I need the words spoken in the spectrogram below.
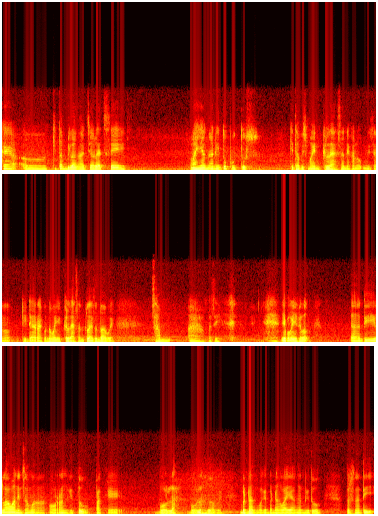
Kayak uh, kita bilang aja let's say layangan itu putus. Kita habis main gelasan ya kalau misal di daerahku namanya gelasan. Gelasan tuh apa ya? Sam ah, apa sih? Ya pokoknya kalau uh, dilawanin sama orang gitu pakai bola. Bola tuh apa ya? Benang pakai benang layangan gitu. Terus nanti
